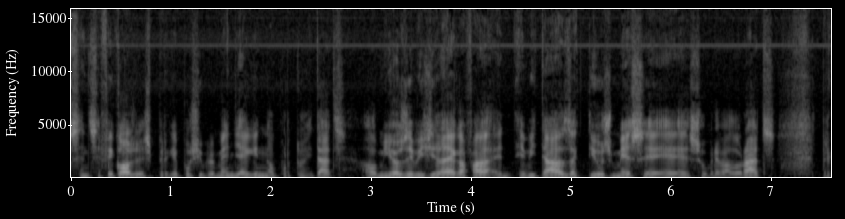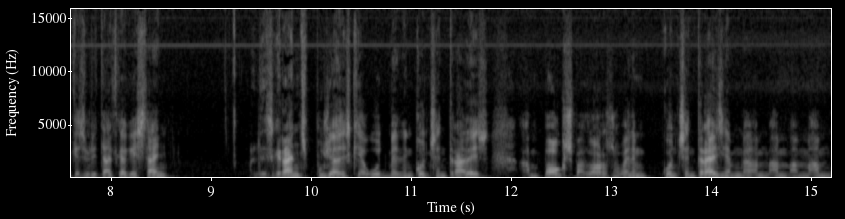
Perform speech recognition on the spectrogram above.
sense fer coses perquè possiblement hi haguin oportunitats. El millor és de vigilar i agafar, evitar els actius més eh, sobrevalorats, perquè és veritat que aquest any les grans pujades que hi ha hagut venen concentrades en pocs valors, no venen concentrades en, en, en, en, en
